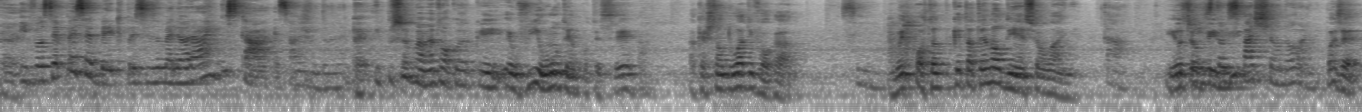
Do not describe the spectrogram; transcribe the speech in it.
é. e você perceber que precisa melhorar e buscar essa ajuda, né? É, e principalmente uma coisa que eu vi ontem acontecer, a questão do advogado. Sim. É muito importante porque está tendo audiência online. Tá. E eu, Eles estão despachando online. Pois é,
